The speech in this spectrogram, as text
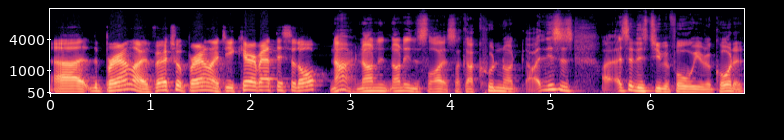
Uh, the Brownlow, virtual Brownlow. Do you care about this at all? No, not not in the slightest. Like I could not. This is. I said this to you before we recorded.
